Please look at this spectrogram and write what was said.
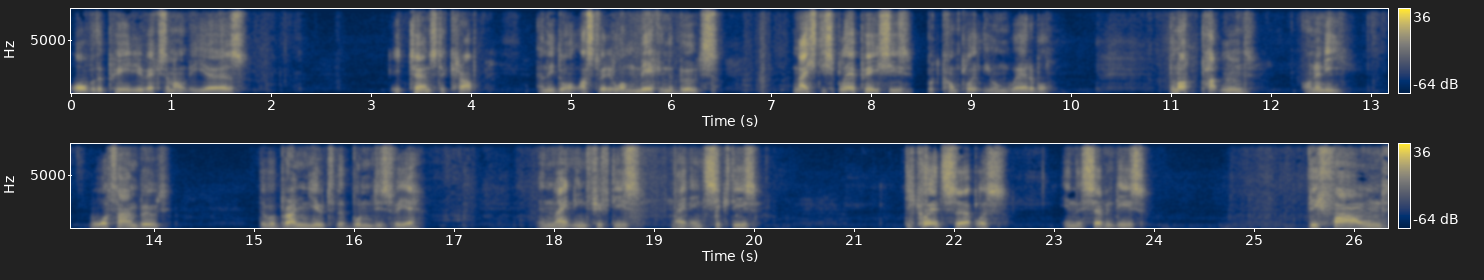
over the period of X amount of years, it turns to crap and they don't last very long, making the boots nice display pieces, but completely unwearable. They're not patterned on any wartime boot. They were brand new to the Bundeswehr in the 1950s, 1960s. Declared surplus in the 70s. They found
